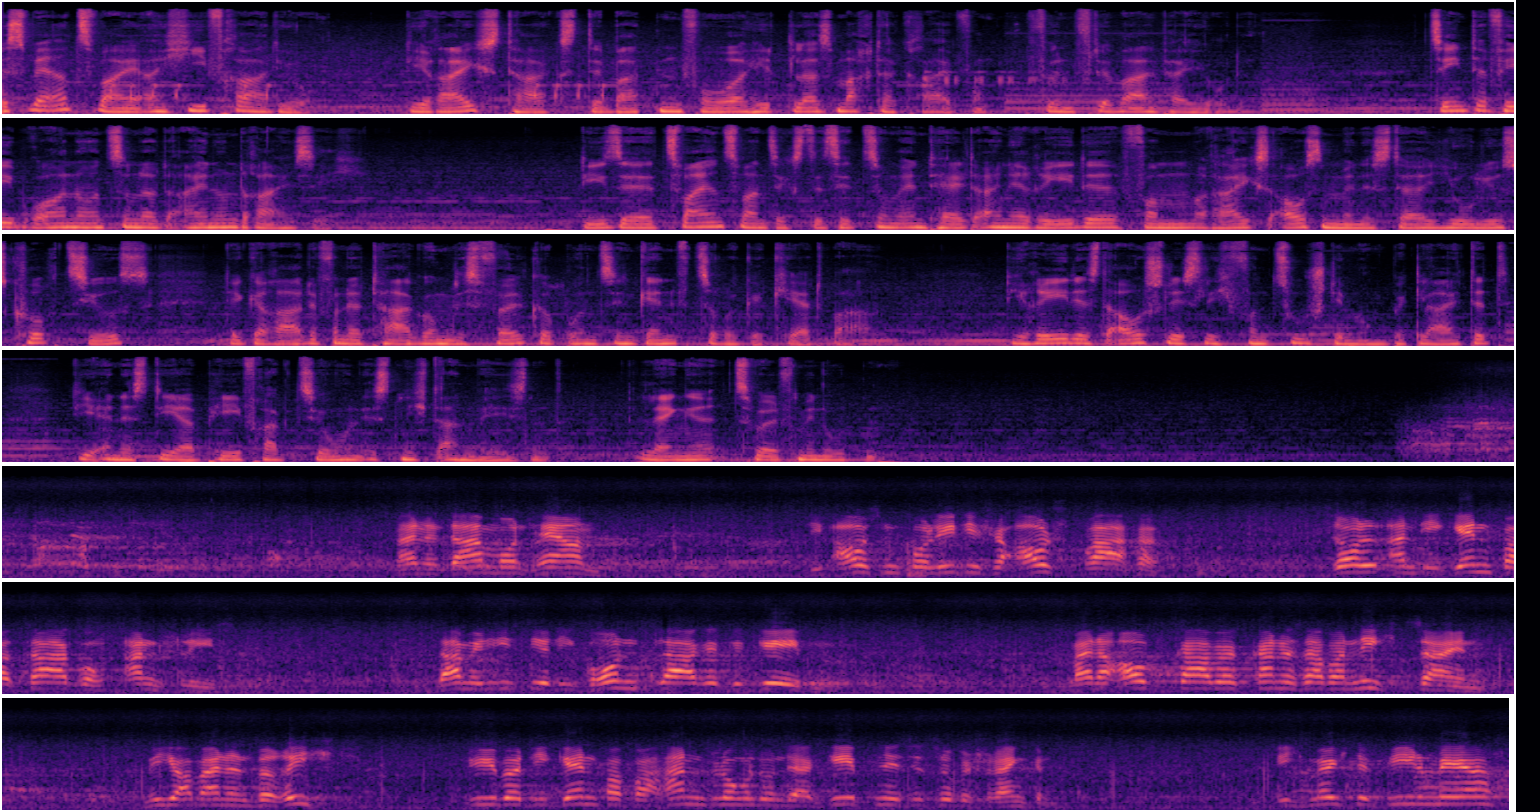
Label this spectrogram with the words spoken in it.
SWR 2 Archivradio. Die Reichstagsdebatten vor Hitlers Machtergreifung, fünfte Wahlperiode. 10. Februar 1931. Diese 22. Sitzung enthält eine Rede vom Reichsaußenminister Julius Curtius, der gerade von der Tagung des Völkerbunds in Genf zurückgekehrt war. Die Rede ist ausschließlich von Zustimmung begleitet. Die NSDAP-Fraktion ist nicht anwesend. Länge 12 Minuten. Meine Damen und Herren, die außenpolitische Aussprache soll an die Genfer Tagung anschließen. Damit ist ihr die Grundlage gegeben. Meine Aufgabe kann es aber nicht sein, mich auf einen Bericht über die Genfer Verhandlungen und Ergebnisse zu beschränken. Ich möchte vielmehr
